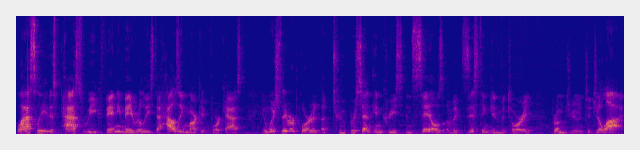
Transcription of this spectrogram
Lastly, this past week, Fannie Mae released a housing market forecast in which they reported a 2% increase in sales of existing inventory from June to July.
